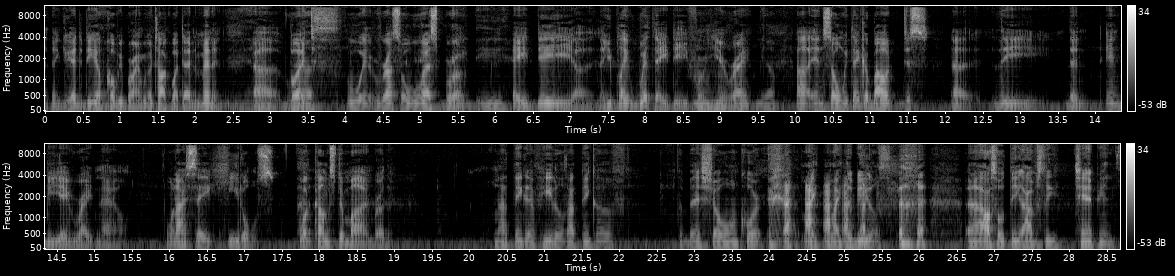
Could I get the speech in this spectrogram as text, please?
I think you had to D up Kobe Bryant. We're going to talk about that in a minute. uh, but Russ. with Russell Westbrook, AD. AD. Uh, now you played with AD for a year, right? Yep. Uh, and so when we think about just uh, the the NBA right now, when I say Heatles, what comes to mind, brother? When I think of Heatles, I think of the best show on court, like like the Beatles. and I also think, obviously, champions.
